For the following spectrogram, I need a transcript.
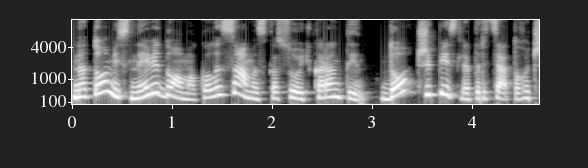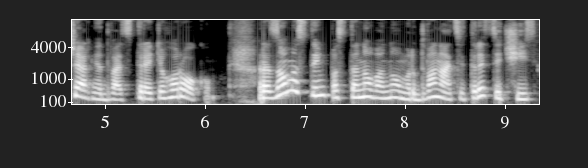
Натомість невідомо, коли саме скасують карантин до чи після 30 червня 2023 року. Разом із тим, постанова номер 1236,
